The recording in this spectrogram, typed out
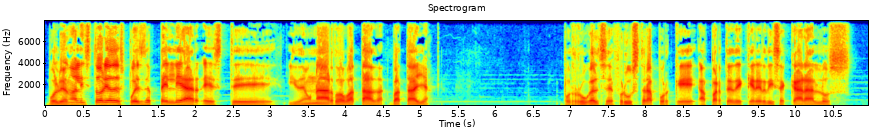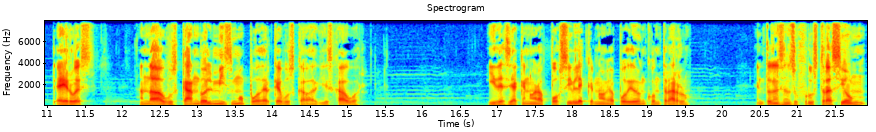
Volviendo a la historia, después de pelear este, y de una ardua batalla, pues Rugal se frustra porque aparte de querer disecar a los héroes, andaba buscando el mismo poder que buscaba Giz Howard. Y decía que no era posible, que no había podido encontrarlo. Entonces en su frustración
